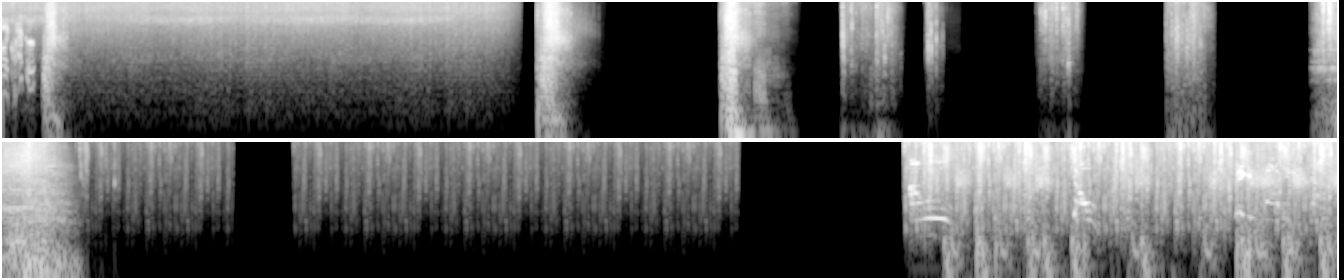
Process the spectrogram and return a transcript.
want a cracker. Oh! Don't! Make it stop! Make it stop!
